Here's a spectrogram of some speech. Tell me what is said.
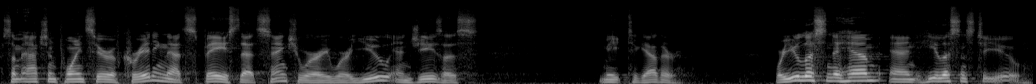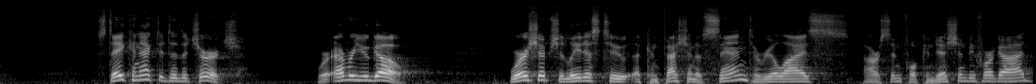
some action points here of creating that space, that sanctuary where you and Jesus meet together, where you listen to him and he listens to you. Stay connected to the church wherever you go. Worship should lead us to a confession of sin, to realize our sinful condition before God,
